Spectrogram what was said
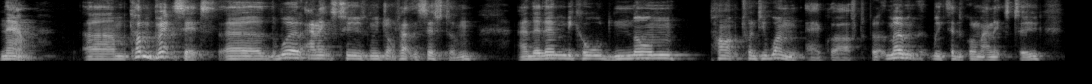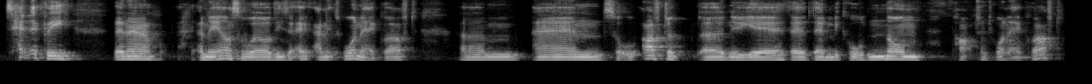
Now, um, come Brexit, uh, the word Annex 2 is going to be dropped out of the system, and they then be called non-Part 21 aircraft. But at the moment, we tend to call them Annex 2. Technically, they're now in the EASA world, these are Annex 1 aircraft. Um, and so after uh, New Year, they'll then be called non-Part 21 aircraft.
